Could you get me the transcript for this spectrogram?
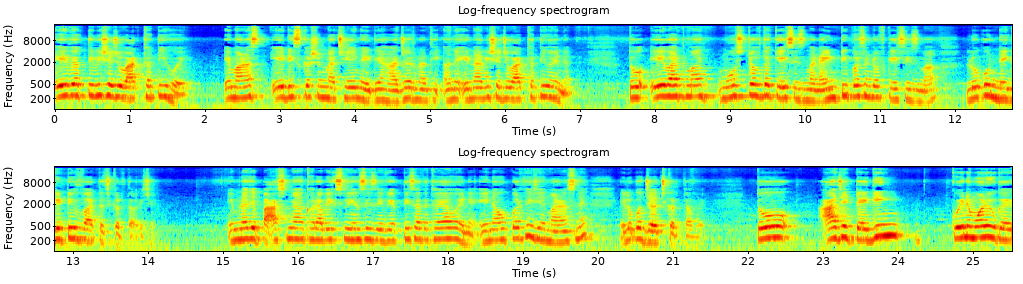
એ વ્યક્તિ વિશે જો વાત થતી હોય, એ માણસ એ ડિસ્કશનમાં છે નહીં, ત્યાં હાજર નથી, અને એના વિશે જો વાત થતી હોય ને તો એ વાતમાં મોસ્ટ ઓફ ધ કેસીસમાં નાઇન્ટી પર્સન્ટ ઓફ કેસીસમાં લોકો નેગેટિવ વાત જ કરતા હોય છે. એમના જે પાસ્ટના ખરાબ એક્સપિરિયન્સીસ એ વ્યક્તિ સાથે થયા હોય ને, એના ઉપરથી જે માણસને એ લોકો જજ કરતા હોય. તો આ જે ટેગિંગ કોઈને મળ્યું કે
